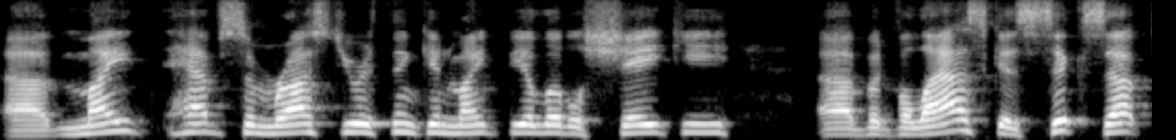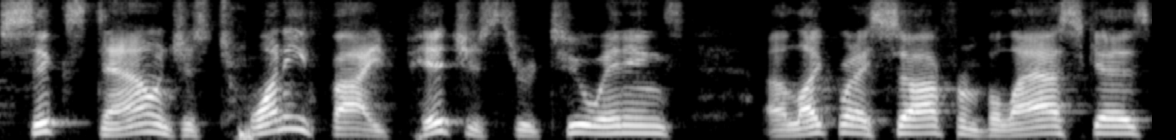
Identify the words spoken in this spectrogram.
Uh, might have some rust. You were thinking might be a little shaky. Uh, but Velasquez, six up, six down, just 25 pitches through two innings. Uh, like what I saw from Velasquez.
